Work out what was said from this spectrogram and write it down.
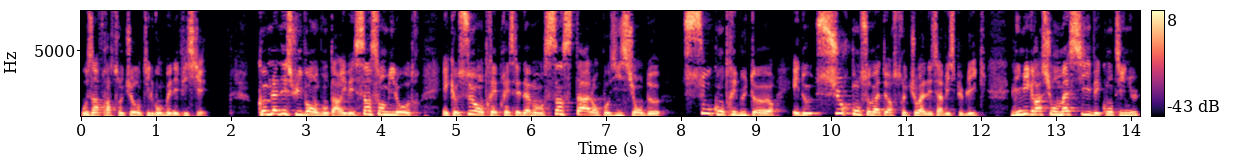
aux infrastructures dont ils vont bénéficier. Comme l'année suivante vont arriver 500 000 autres et que ceux entrés précédemment s'installent en position de sous-contributeurs et de surconsommateurs structurels des services publics, l'immigration massive et continue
